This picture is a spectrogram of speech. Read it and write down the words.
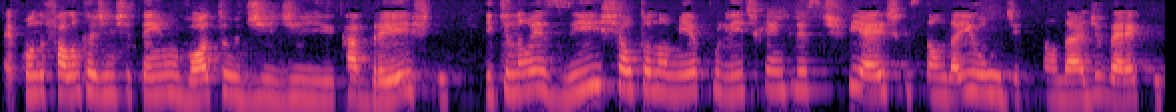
É quando falam que a gente tem um voto de, de cabresto e que não existe autonomia política entre esses fiéis que estão da IURD, que estão da ADVEC,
